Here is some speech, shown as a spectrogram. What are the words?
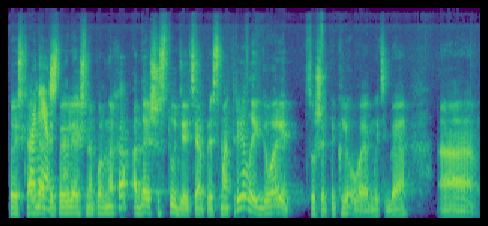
то есть, когда Конечно. ты появляешься на порнохаб, а дальше студия тебя присмотрела и говорит, слушай, ты клевая, мы тебя а,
